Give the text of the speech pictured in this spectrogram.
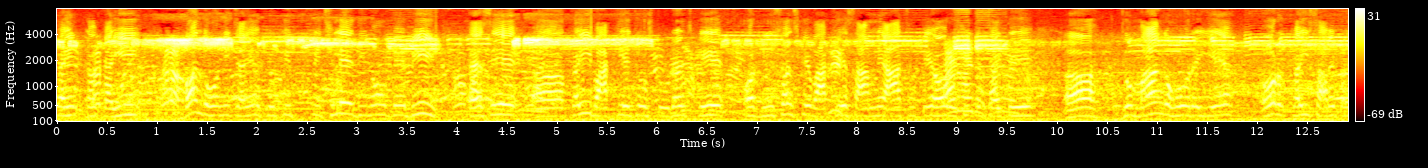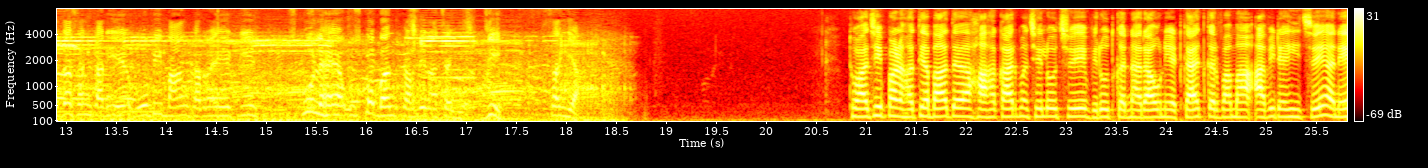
कहीं कहीं बंद होनी चाहिए क्योंकि पिछले दिनों में भी ऐसे अ, कई वाक्य जो स्टूडेंट्स के और न्यूसेंस के वाक्य सामने आ चुके हैं और उसी के चलते अ, जो मांग हो रही है और कई सारे प्रदर्शनकारी है वो भी मांग कर रहे हैं कि स्कूल है उसको बंद कर देना चाहिए जी संज्ञा તો આજે પણ હત્યા બાદ હાહાકાર મચેલો છે વિરોધ કરનારાઓની અટકાયત કરવામાં આવી રહી છે અને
